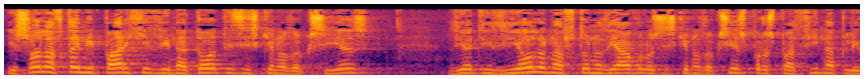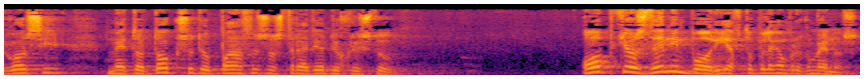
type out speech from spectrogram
εις όλα αυτά υπάρχει δυνατότητα της καινοδοξίας, διότι διόλων αυτόν ο διάβολος της καινοδοξίας προσπαθεί να πληγώσει με το τόξο του πάθους το στρατιό του Χριστού. Όποιος δεν μπορεί, αυτό που λέγαμε προηγουμένως,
